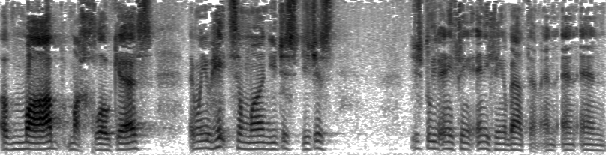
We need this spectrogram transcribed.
of mob machlokes. And when you hate someone, you just you just you just believe anything anything about them. And and and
